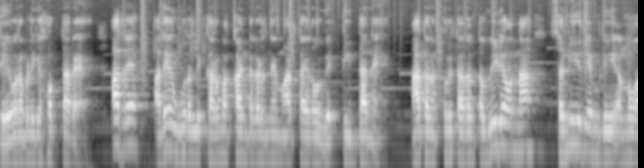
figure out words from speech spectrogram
ದೇವರ ಬಳಿಗೆ ಹೋಗ್ತಾರೆ. ಆದರೆ ಅದೇ ಊರಲ್ಲಿ ಕರ್ಮಕಾಂಡಗಳನ್ನೇ ಮಾಡ್ತಾ ಇರೋ ವ್ಯಕ್ತಿ ಇದ್ದಾನೆ. ಆತನ ಕುರಿತಾದಂಥ ವಿಡಿಯೋವನ್ನು ಸಮೀರ್ ಎಂ ಡಿ ಅನ್ನುವ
